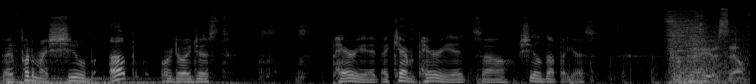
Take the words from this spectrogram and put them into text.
Do I put my shield up or do I just parry it? I can't parry it, so shield up, I guess. Prepare yourself.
